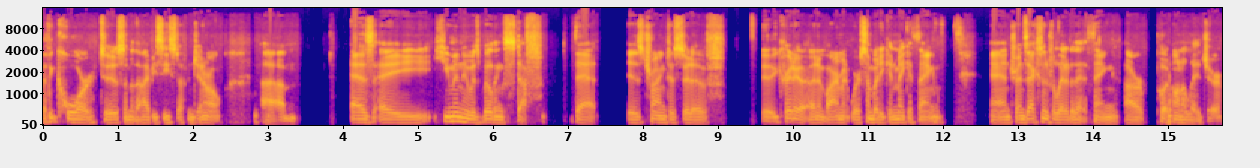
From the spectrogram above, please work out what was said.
i think core to some of the ibc stuff in general um, as a human who is building stuff that is trying to sort of uh, create a, an environment where somebody can make a thing and transactions related to that thing are put on a ledger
